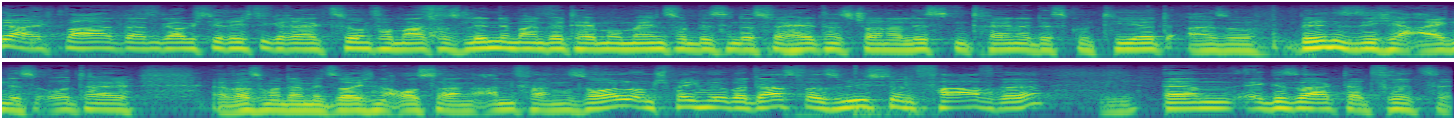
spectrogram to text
Ja, ich war dann, glaube ich, die richtige Reaktion von Markus Lindemann. Wird ja im Moment so ein bisschen das Verhältnis Journalisten-Trainer diskutiert. Also bilden Sie sich Ihr eigenes Urteil, äh, was man da mit solchen Aussagen anfangen soll. Und sprechen wir über das, was Lucien Favre ähm, gesagt hat, Fritze.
